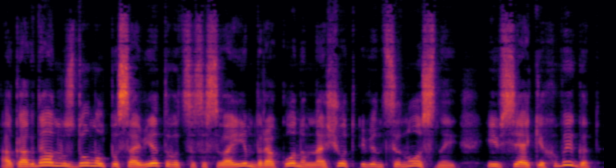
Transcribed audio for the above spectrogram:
А когда он вздумал посоветоваться со своим драконом насчет венценосной и всяких выгод,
